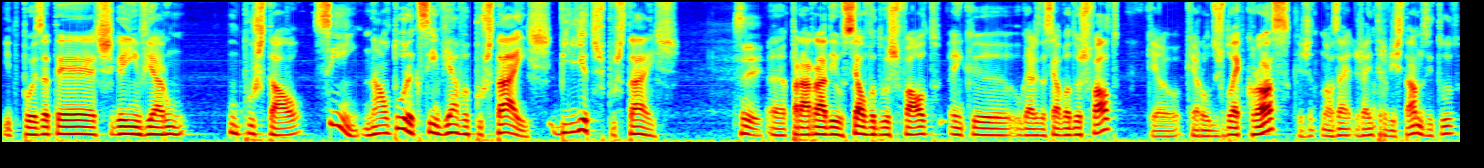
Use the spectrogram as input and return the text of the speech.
E depois até cheguei a enviar um, um postal. Sim, na altura que se enviava postais, bilhetes postais, uh, para a rádio Selva do Asfalto, em que o gajo da Selva do Asfalto, que era, o- que era o dos Black Cross, que gente- nós já entrevistámos e tudo,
